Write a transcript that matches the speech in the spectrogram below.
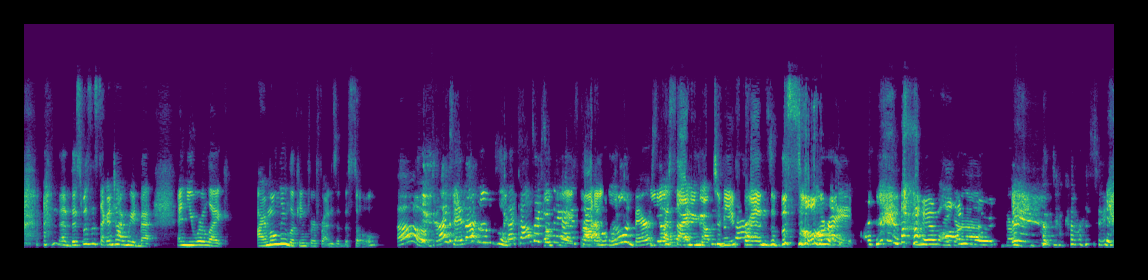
and this was the second time we had met and you were like i'm only looking for friends of the soul Oh, did I say that? Like, that sounds like something okay, I would say. I'm a little embarrassed. You're signing up to be friends of the soul. All right. I am like on a board. Very productive conversation.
